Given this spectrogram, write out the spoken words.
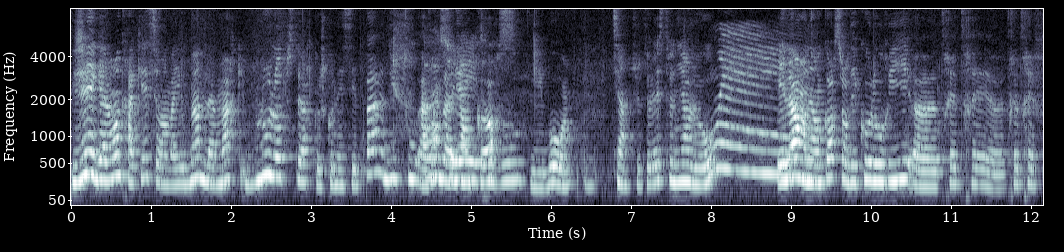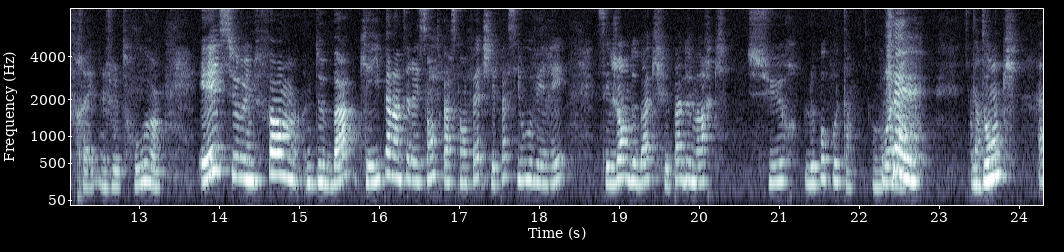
J'ai également craqué sur un maillot de bain de la marque Blue Lobster que je connaissais pas du tout avant ah, d'aller en Corse. Il est beau hein. Tiens, je te laisse tenir le haut. Et là, on est encore sur des coloris euh, très très euh, très très frais, je trouve. Et sur une forme de bas qui est hyper intéressante parce qu'en fait, je sais pas si vous verrez, c'est le genre de bas qui fait pas de marque. sur le popotin. Voilà. Donc, Ah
